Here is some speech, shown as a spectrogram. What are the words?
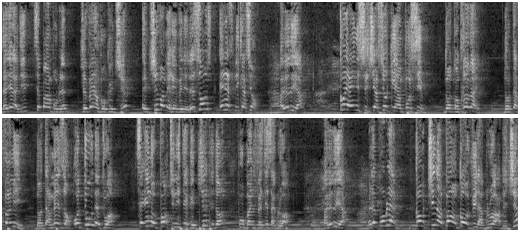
Daniel a dit, c'est pas un problème, je vais invoquer Dieu et Dieu va me révéler le songe et l'explication. Alléluia. Quand il y a une situation qui est impossible dans ton travail, dans ta famille, dans ta maison, autour de toi, c'est une opportunité que Dieu te donne pour manifester sa gloire. Alléluia. Mais le problème, quand tu n'as pas encore vu la gloire de Dieu,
